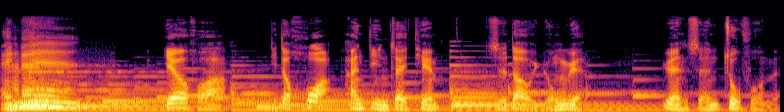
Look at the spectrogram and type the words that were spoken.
阿门。耶和华，你的话安定在天，直到永远。愿神祝福我们。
